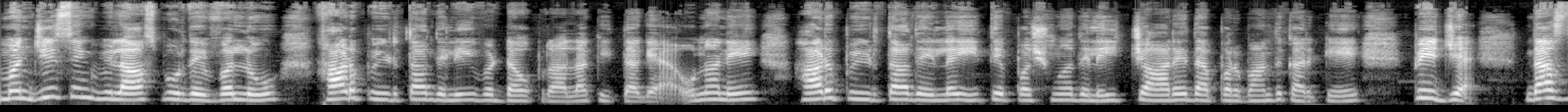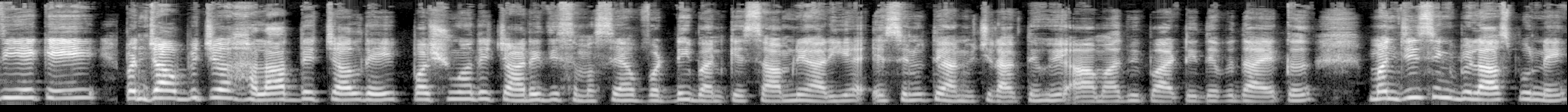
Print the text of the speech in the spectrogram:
ਮਨਜੀਤ ਸਿੰਘ ਬਿਲਾਸਪੁਰ ਦੇ ਵੱਲੋਂ ਹੜ੍ਹ ਪੀੜਤਾਂ ਦੇ ਲਈ ਵੱਡਾ ਉਪਰਾਲਾ ਕੀਤਾ ਗਿਆ ਉਹਨਾਂ ਨੇ ਹੜ੍ਹ ਪੀੜਤਾਂ ਦੇ ਲਈ ਤੇ ਪਸ਼ੂਆਂ ਦੇ ਲਈ ਚਾਰੇ ਦਾ ਪ੍ਰਬੰਧ ਕਰਕੇ ਭੇਜਿਆ ਹੈ। ਦੱਸ ਦਈਏ ਕਿ ਪੰਜਾਬ ਵਿੱਚ ਹਾਲਾਤ ਦੇ ਚੱਲਦੇ ਪਸ਼ੂਆਂ ਦੇ ਚਾਰੇ ਦੀ ਸਮੱਸਿਆ ਵੱਡੀ ਬਣ ਕੇ ਸਾਹਮਣੇ ਆ ਰਹੀ ਹੈ। ਇਸ ਨੂੰ ਧਿਆਨ ਵਿੱਚ ਰੱਖਦੇ ਹੋਏ ਆਮ ਆਦਮੀ ਪਾਰਟੀ ਦੇ ਵਿਧਾਇਕ ਮਨਜੀਤ ਸਿੰਘ ਬਿਲਾਸਪੁਰ ਨੇ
